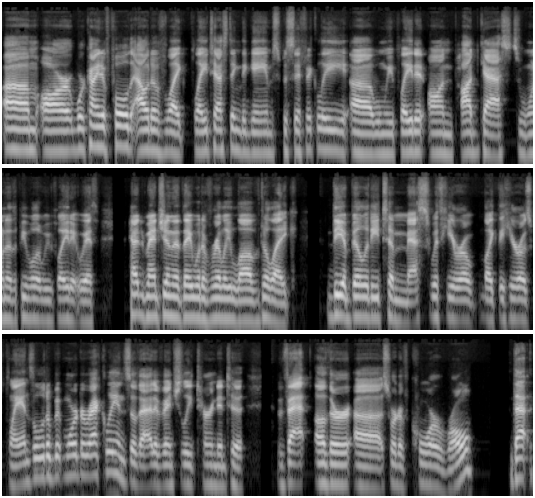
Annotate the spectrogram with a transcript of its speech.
um, are were kind of pulled out of like playtesting the game specifically uh, when we played it on podcasts. One of the people that we played it with had mentioned that they would have really loved like the ability to mess with hero like the hero's plans a little bit more directly, and so that eventually turned into that other uh, sort of core role. That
